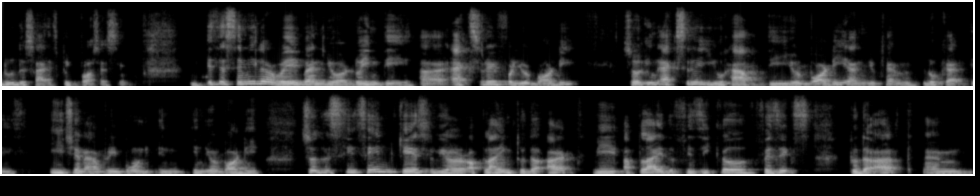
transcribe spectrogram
do the seismic processing. It's a similar way when you are doing the uh, X-ray for your body. So in X-ray, you have the your body and you can look at the each and every bone in, in your body. So the same case we are applying to the earth, we apply the physical physics to the earth and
